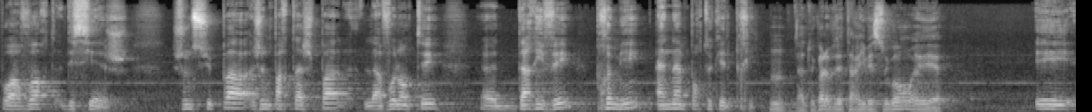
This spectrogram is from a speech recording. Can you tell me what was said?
pour avoir des sièges. Je ne, suis pas, je ne partage pas la volonté euh, d'arriver premier à n'importe quel prix. Hmm. En tout cas, là, vous êtes arrivé second et Et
